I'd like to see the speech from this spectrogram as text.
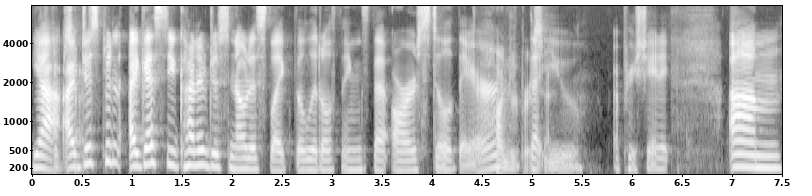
Yeah, I've just been. I guess you kind of just notice like the little things that are still there 100%. that you appreciate it. Um,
